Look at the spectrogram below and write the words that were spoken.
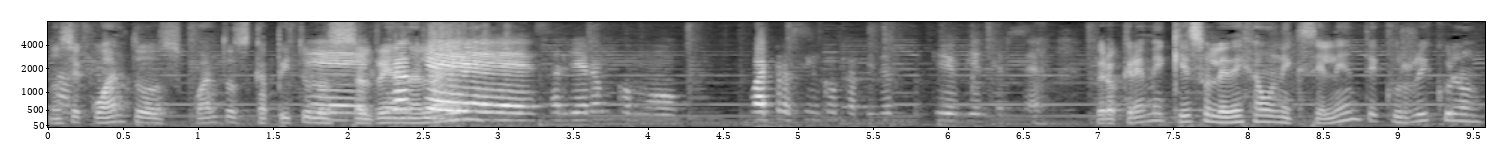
No sé cuántos cuántos capítulos eh, saldrían creo al que salieron como cuatro o cinco capítulos porque yo vi el tercero. Pero créeme que eso le deja un excelente currículum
